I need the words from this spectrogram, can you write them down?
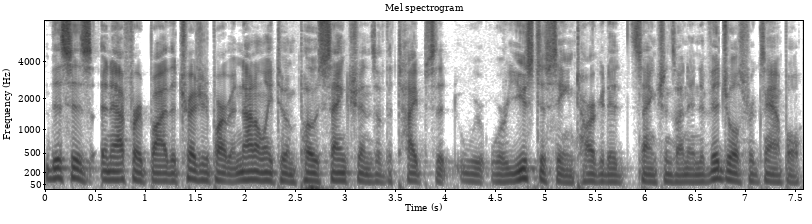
this is an effort by the Treasury Department not only to impose sanctions of the types that we're used to seeing, targeted sanctions on individuals, for example,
